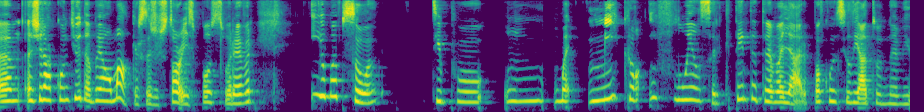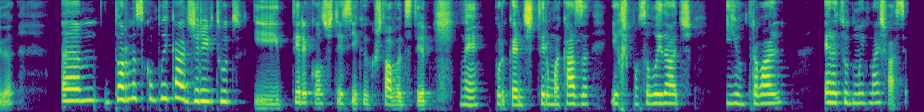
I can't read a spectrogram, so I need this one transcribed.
um, a gerar conteúdo a bem ou mal, quer seja stories, posts, whatever. E uma pessoa, tipo, um, uma micro-influencer que tenta trabalhar para conciliar tudo na vida, um, torna-se complicado gerir tudo e ter a consistência que eu gostava de ter, né? Porque antes de ter uma casa e responsabilidades e um trabalho, era tudo muito mais fácil.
